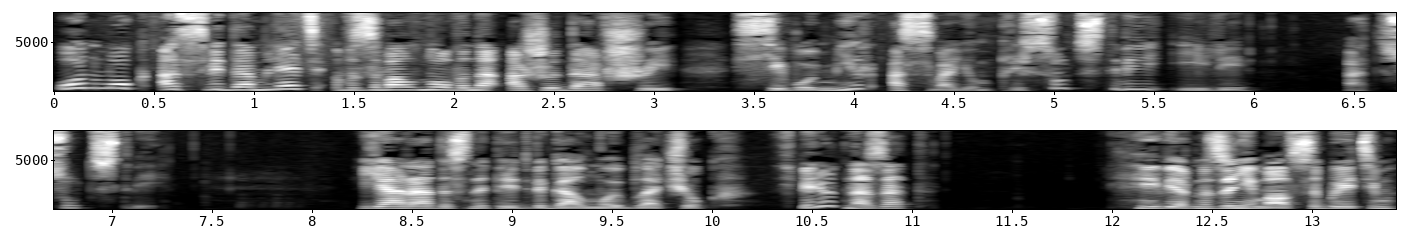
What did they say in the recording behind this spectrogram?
он мог осведомлять взволнованно ожидавший всего мир о своем присутствии или отсутствии. Я радостно передвигал мой блочок вперед-назад и верно занимался бы этим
